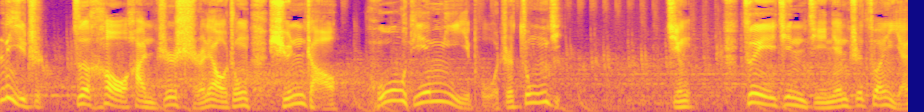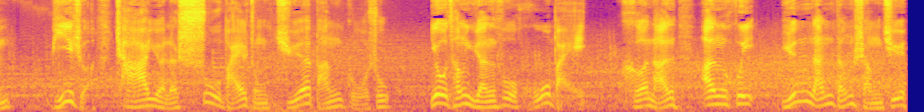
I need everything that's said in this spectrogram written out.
立志自浩瀚之史料中寻找蝴蝶秘谱之踪迹。经最近几年之钻研，笔者查阅了数百种绝版古书，又曾远赴湖北、河南、安徽、云南等省区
